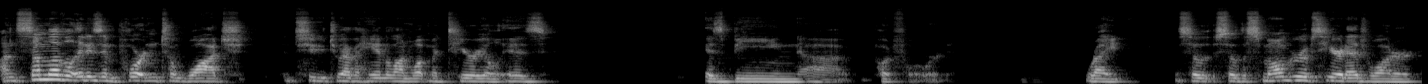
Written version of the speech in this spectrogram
on some level it is important to watch to to have a handle on what material is is being uh, put forward. Right. So so the small groups here at edgewater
